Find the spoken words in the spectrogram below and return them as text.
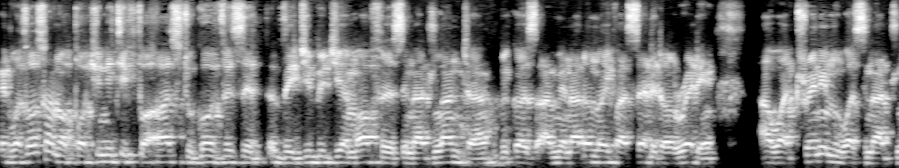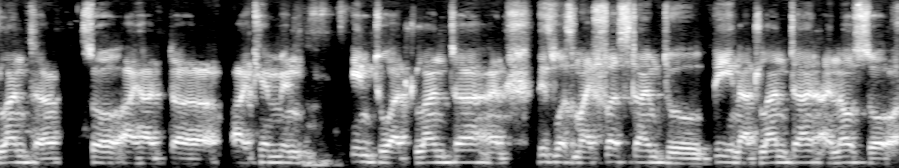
it was also an opportunity for us to go visit the GBGM office in Atlanta because, I mean, I don't know if I said it already. Our training was in Atlanta. So I had, uh, I came in into Atlanta, and this was my first time to be in Atlanta and also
